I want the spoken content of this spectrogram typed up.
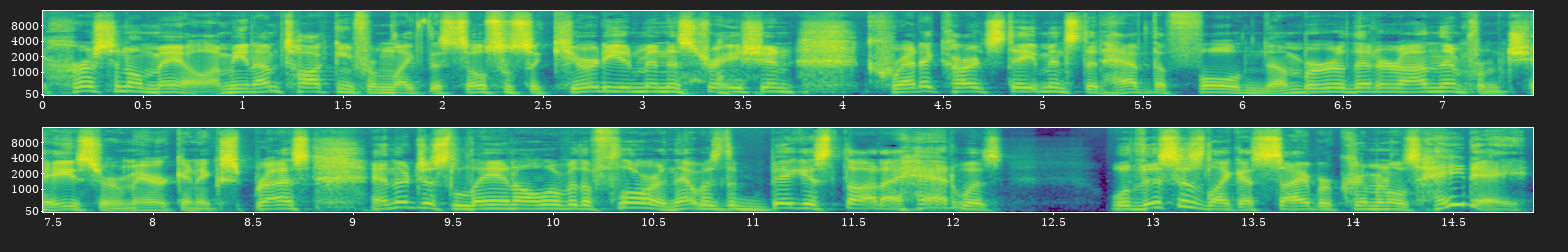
personal mail. I mean, I'm talking from like the Social Security Administration, credit card statements that have the full number that are on them from Chase or American Express, and they're just laying all over the floor. And that was the biggest thought I had was, well, this is like a cyber criminal's heyday.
